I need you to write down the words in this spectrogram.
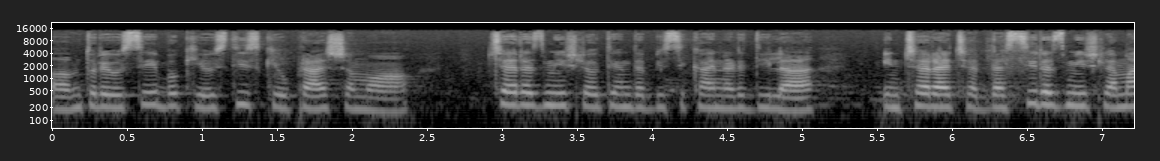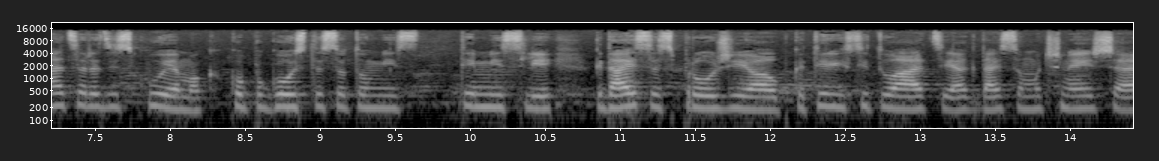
Um, torej osebo, ki je v stiski, vprašamo, če razmišlja o tem, da bi si kaj naredila in če reče, da si razmišlja, malce raziskujemo, kako pogoste so to mis te misli, kdaj se sprožijo, v katerih situacijah, kdaj so močnejše.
